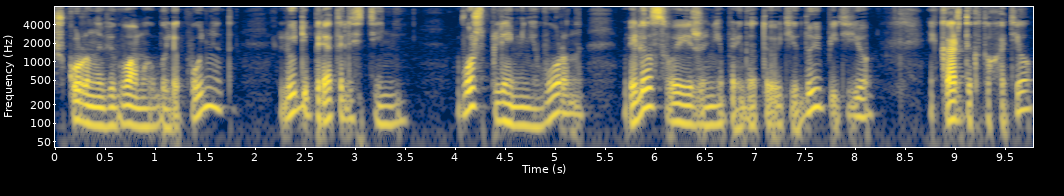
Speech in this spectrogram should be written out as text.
Шкуры на вигвамах были подняты, люди прятались в тени. Вождь племени вороны велел своей жене приготовить еду и питье, и каждый, кто хотел,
